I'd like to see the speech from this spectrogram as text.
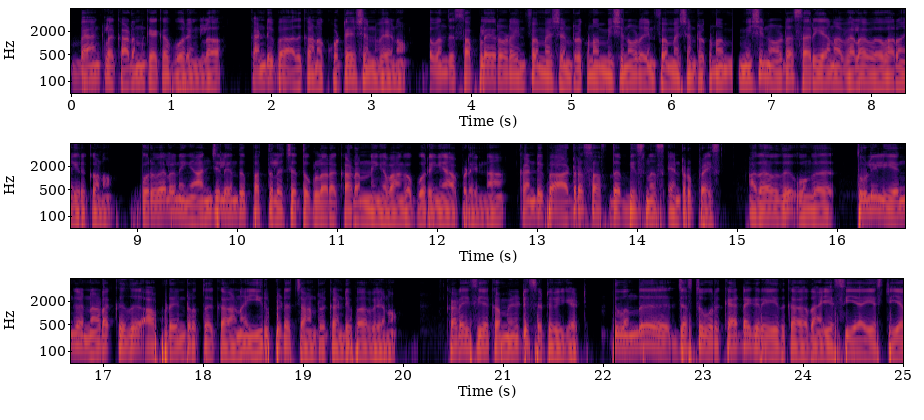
பேங்க்கில் கடன் கேட்க போகிறீங்களோ கண்டிப்பாக அதுக்கான கொட்டேஷன் வேணும். இப்போ வந்து சப்ளையரோட இன்ஃபர்மேஷன் இருக்கணும் மிஷினோட இன்ஃபர்மேஷன் இருக்கணும் மிஷினோட சரியான விலை விவரம் இருக்கணும். ஒருவேளை நீங்கள் அஞ்சுலேருந்து பத்து லட்சத்துக்குள்ளார கடன் நீங்கள் வாங்க போகிறீங்க அப்படின்னா கண்டிப்பாக address of the business enterprise அதாவது உங்கள் தொழில் எங்கே நடக்குது அப்படின்றதுக்கான இருப்பிடச் சான்று கண்டிப்பாக வேணும். கடைசியாக கம்யூனிட்டி சர்டிஃபிகேட் இது வந்து ஜஸ்ட் ஒரு கேட்டகரி இதுக்காக தான். எஸ்சியா எஸ்டியா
